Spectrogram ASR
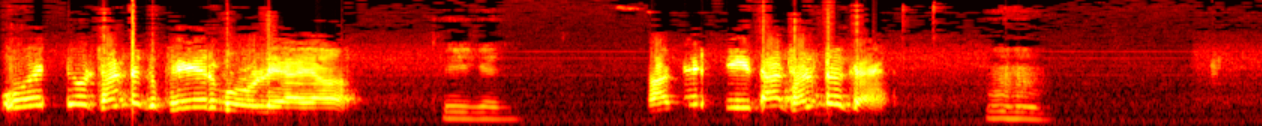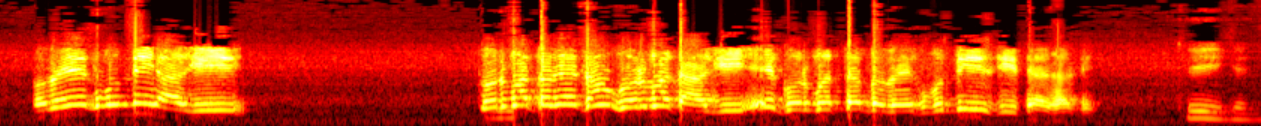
ਉਹ ਜੋ ਠੰਡਕ ਫੇਰ ਮੋੜ ਲਿਆ ਆ। ਠੀਕ ਹੈ ਜੀ। ਸਾਡੇ ਸੀਤਾ ਠੰਡਕ ਹੈ। ਹਾਂ ਹਾਂ। ਵਿਵੇਕ ਬੁੱਧੀ ਆ ਗਈ। ਗੁਰਮਤ ਦੇ ਤੋਂ ਗੁਰਮਤ ਆ ਗਈ। ਇਹ ਗੁਰਮਤ ਵਿਵੇਕ ਬੁੱਧੀ ਸੀ ਤੇ ਸਾਡੀ। ਠੀਕ ਹੈ ਜੀ।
